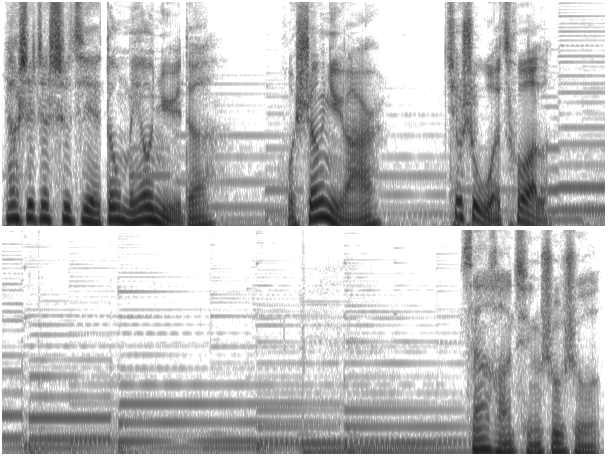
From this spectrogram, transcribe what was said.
要是这世界都没有女的，我生女儿就是我错了。”三行情书说：“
